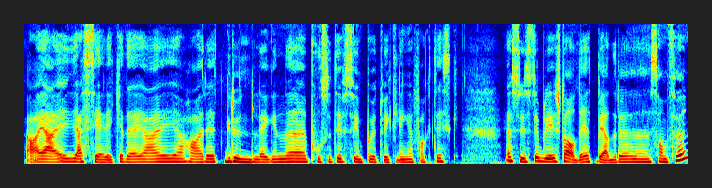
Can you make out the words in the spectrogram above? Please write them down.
Ja, jeg, jeg ser ikke det. Jeg har et grunnleggende positivt syn på utviklingen, faktisk. Jeg syns det blir stadig et bedre samfunn.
